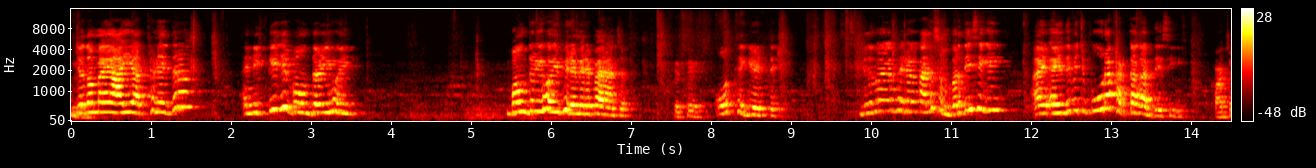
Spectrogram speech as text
ਜਦੋਂ ਮੈਂ ਆਈ ਆਥਣੇ ਇੱਧਰ ਇਹ ਨਿੱਕੀ ਜੀ ਬੌਂਦਲੀ ਹੋਈ। ਬੌਂਦਲੀ ਹੋਈ ਫਿਰੇ ਮੇਰੇ ਪੈਰਾਂ 'ਚ। ਕਿੱਥੇ? ਉੱਥੇ ਗੇਟ ਤੇ। ਜਦੋਂ ਮੈਂ ਫਿਰ ਕੱਲ ਸੰਭਰਦੀ ਸੀਗੀ ਇਹ- ਇਹਦੇ ਵਿੱਚ ਪੂਰਾ ਖੜਕਾ ਕਰਦੇ ਸੀਗੀ। ਕੱਚ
